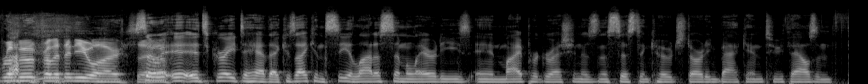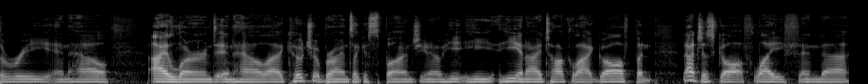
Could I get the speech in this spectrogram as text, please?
removed from it than you are. So, so it, it's great to have that because I can see a lot of similarities in my progression as an assistant coach starting back in 2003 and how I learned and how uh, Coach O'Brien's like a sponge. You know, he, he he and I talk a lot golf, but not just golf, life and uh,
